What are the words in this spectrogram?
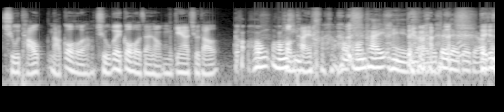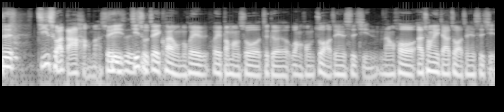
球桃哪够好啊？球背够好在那，我们给他球桃红红红胎嘛，红红胎，嘿，对对对对对对，就是基础要打好嘛，所以基础这一块我们会会帮忙说这个网红做好这件事情，然后呃创业家做好这件事情，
